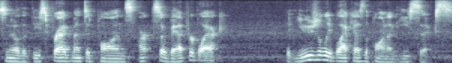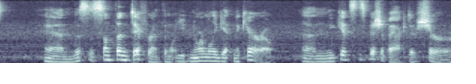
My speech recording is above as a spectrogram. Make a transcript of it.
to know that these fragmented pawns aren't so bad for black, but usually black has the pawn on e6. And this is something different than what you'd normally get in a Caro. And he gets this bishop active, sure.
